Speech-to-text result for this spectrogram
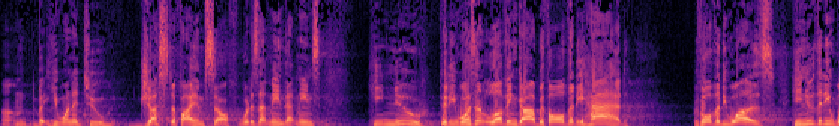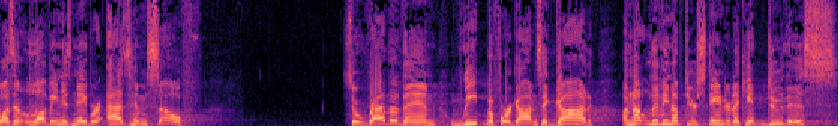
Um, but he wanted to justify himself. What does that mean? That means he knew that he wasn't loving God with all that he had, with all that he was. He knew that he wasn't loving his neighbor as himself. So rather than weep before God and say, God, I'm not living up to your standard, I can't do this,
